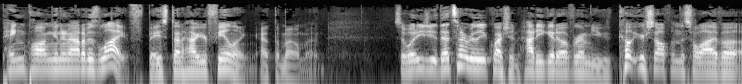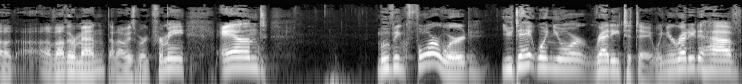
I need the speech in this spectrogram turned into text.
ping pong in and out of his life based on how you're feeling at the moment. So what do you do? That's not really a question. How do you get over him? You coat yourself in the saliva of, of other men. That always worked for me. And moving forward, you date when you're ready to date, when you're ready to have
